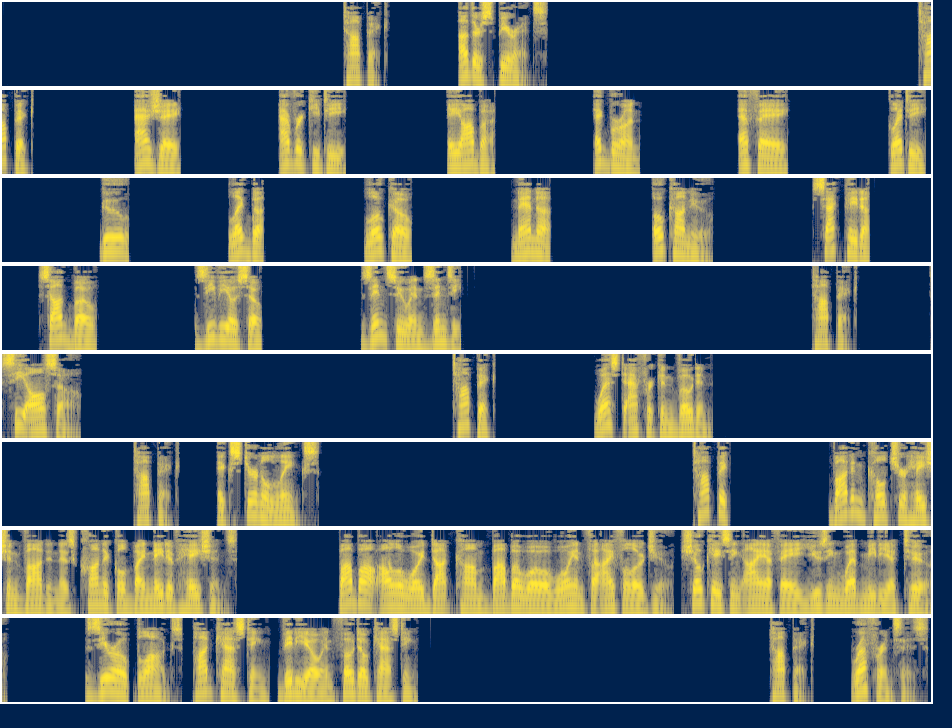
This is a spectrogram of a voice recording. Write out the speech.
Other spirits Ajay Avrekete Ayaba Egbarun Fa Gleti Gu Legba Loko Nana Okanu Sakpata Sogbo Xevioso Zinsu and Zinzi. See also Topic. West African Vodun Topic. External links. Topic. Vodun culture Haitian Vodun is chronicled by native Haitians. BabaAlawoy.com Babawo Awoyanfa Ifaloju, showcasing IFA using web media too. Zero blogs, podcasting, video and photocasting References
